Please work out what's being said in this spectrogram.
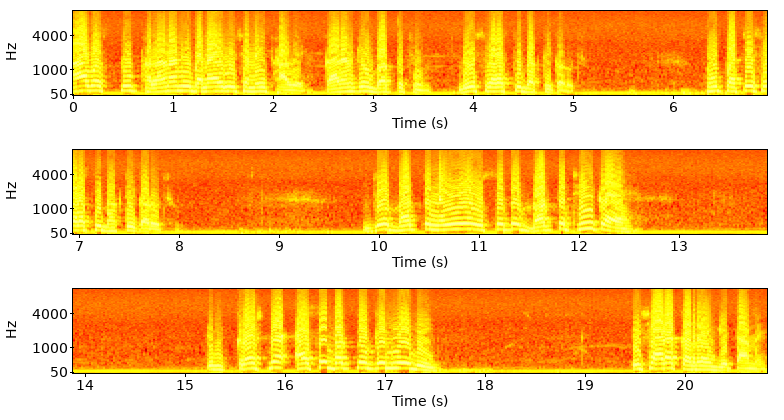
આ વસ્તુ ફલાણાની બનાવેલી છે નહીં ફાવે કારણ કે હું ભક્ત છું વીસ વર્ષથી ભક્તિ કરું છું હું पच्चीस વર્ષથી भक्ति करूं છું जो भक्त नहीं है उससे तो भक्त ठीक है कि कृष्ण ऐसे भक्तों के लिए भी इशारा कर रहे हैं गीता में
